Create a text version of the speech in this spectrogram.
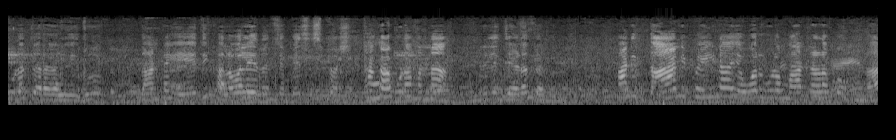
కూడా జరగలేదు. దాంట్లో ఏది కలవలేదని చెప్పేసి స్పష్టంగా కూడా మొన్న రిలీజ్ చేయడం జరిగింది. కానీ దానిపైన ఎవరు కూడా మాట్లాడకోకుండా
